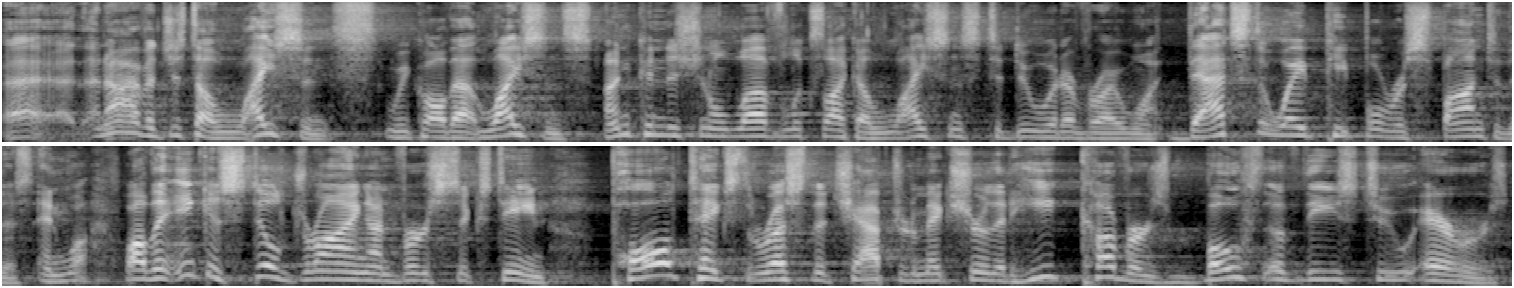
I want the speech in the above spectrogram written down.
Uh, and I have a, just a license. We call that license. Unconditional love looks like a license to do whatever I want. That's the way people respond to this. And while, while the ink is still drying on verse 16, Paul takes the rest of the chapter to make sure that he covers both of these two errors,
